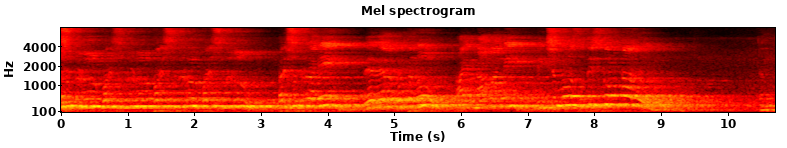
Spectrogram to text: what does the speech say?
పరిశుద్ధుడు పరిశుద్ధుడు పరిశుద్ధుడు పరిశుద్ధుడు పరిశుద్ధుడు అని వేవేల దూతలు ఆయన నామాన్ని నిత్యము స్థుతిస్తూ ఉన్నారు. ఎంత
